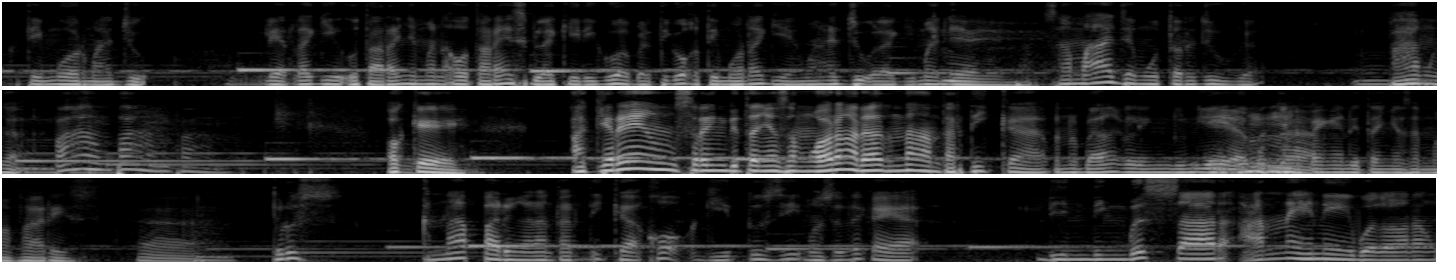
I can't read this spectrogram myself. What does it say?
Ke timur maju. Lihat lagi utaranya mana. Utaranya sebelah kiri gue berarti gue ke timur lagi ya. Maju lagi maju. Iya, iya. sama aja muter juga. Paham nggak? Paham, paham, paham. oke. Akhirnya yang sering ditanya sama orang adalah tentang Antartika. Penerbangan keliling dunia itu yang pengen ditanya sama Faris. Nah, Terus kenapa dengan Antartika? Kok gitu sih? Maksudnya kayak dinding besar aneh nih buat orang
